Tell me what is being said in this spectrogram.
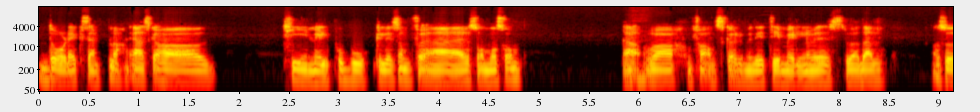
Dårlig eksempel. da. Jeg skal ha ti mil på bok, liksom, for jeg er sånn og sånn. Ja, hva faen skal du med de ti milene hvis du er dau? Altså,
